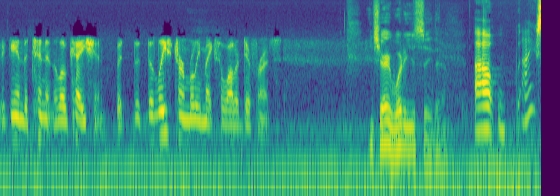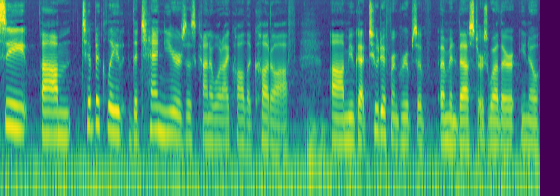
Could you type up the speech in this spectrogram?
again the tenant and the location. But the, the lease term really makes a lot of difference. And Sherry, what do you see there? Uh, I see um, typically the 10 years is kind of what I call the cutoff. Mm-hmm. Um, you've got two different groups of, of investors, whether, you know,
